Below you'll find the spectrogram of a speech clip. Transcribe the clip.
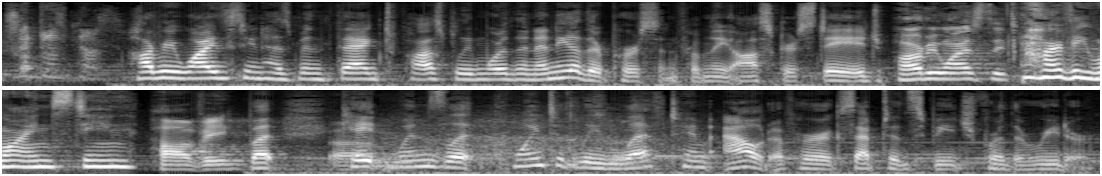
back into business. Harvey Weinstein has been thanked possibly more than any other person from the Oscar stage. Harvey Weinstein. Harvey Weinstein. Harvey. But Kate Winslet pointedly left him out of her acceptance speech for the reader.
